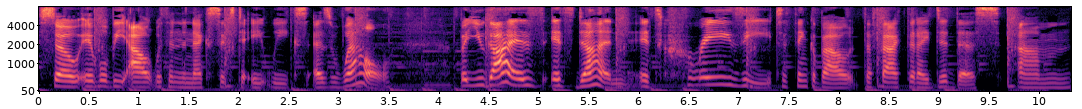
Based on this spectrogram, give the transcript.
So it will be out within the next six to eight weeks as well. But you guys, it's done. It's crazy to think about the fact that I did this. Um,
